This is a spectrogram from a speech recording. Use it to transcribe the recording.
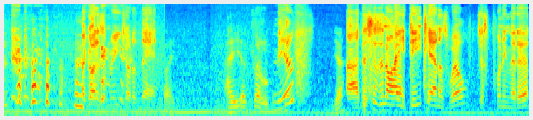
I got a screenshot of that. Right. Hey, uh, so, Milk? Uh, this is an IED town as well, just pointing that out.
